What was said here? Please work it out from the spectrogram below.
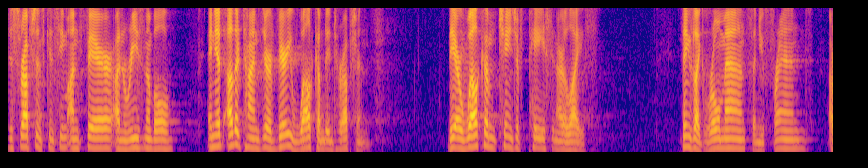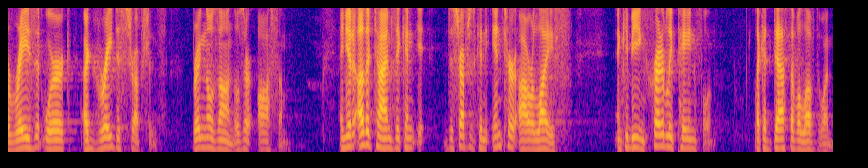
disruptions can seem unfair, unreasonable, and yet other times they are very welcomed interruptions. They are welcome change of pace in our life. Things like romance, a new friend, a raise at work are great disruptions. Bring those on, those are awesome. And yet, other times, they can, disruptions can enter our life and can be incredibly painful, like a death of a loved one,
